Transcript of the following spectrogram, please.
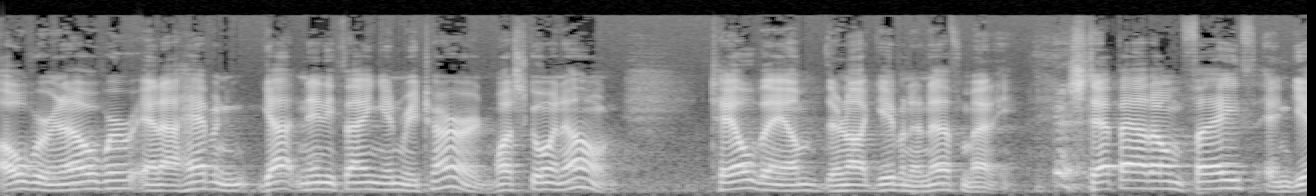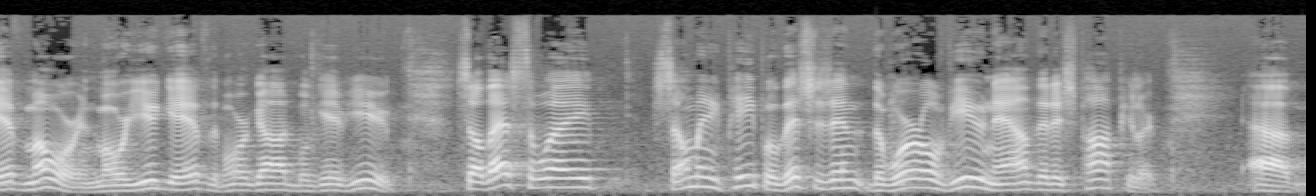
over and over and I haven't gotten anything in return. What's going on? Tell them they're not giving enough money. Step out on faith and give more. And the more you give, the more God will give you. So that's the way so many people, this is in the worldview now that is popular. Uh,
